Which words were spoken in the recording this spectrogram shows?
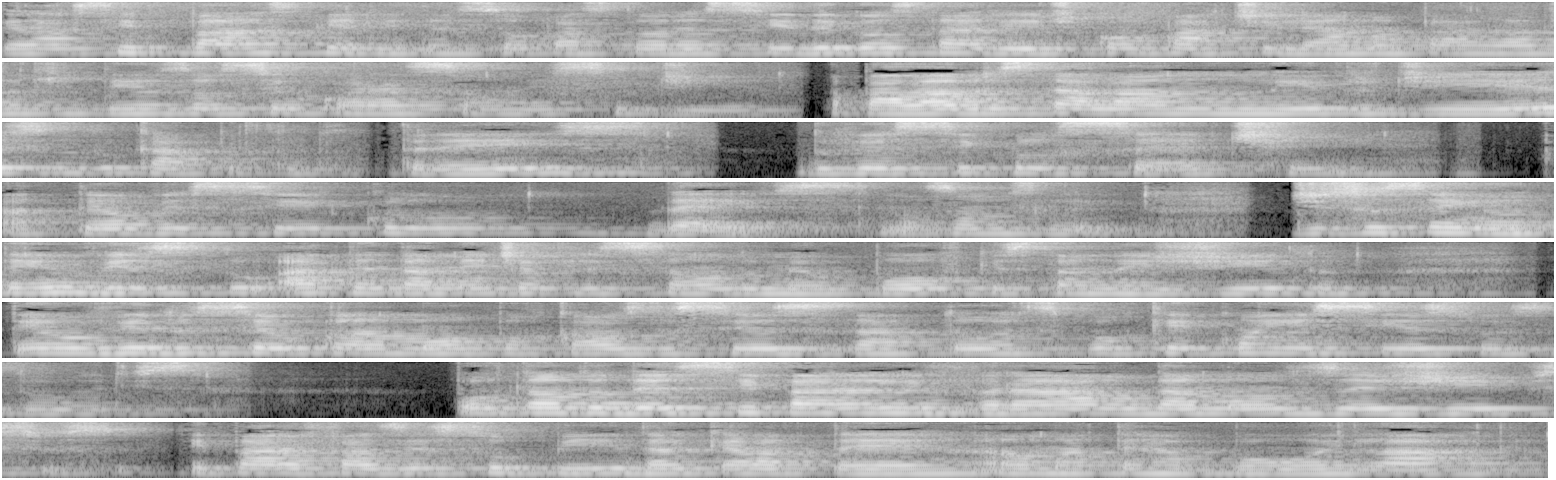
Graça e paz, querida. Eu sou pastora Cida e gostaria de compartilhar uma palavra de Deus ao seu coração nesse dia. A palavra está lá no livro de Êxodo, capítulo 3, do versículo 7 até o versículo 10. Nós vamos ler. Disse o Senhor: Tenho visto atentamente a aflição do meu povo que está no Egito, tenho ouvido o seu clamor por causa dos seus exatores, porque conheci as suas dores. Portanto, desci para livrá-lo da mão dos egípcios e para fazer subir daquela terra a uma terra boa e larga,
